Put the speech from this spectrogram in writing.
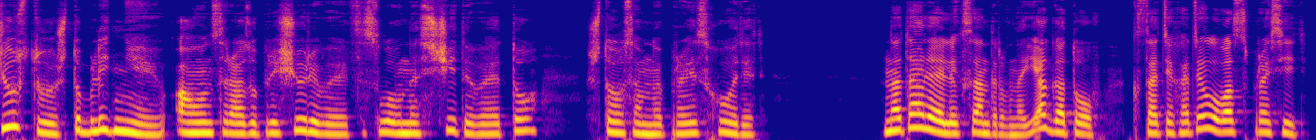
Чувствую, что бледнею, а он сразу прищуривается, словно считывая то, что со мной происходит. Наталья Александровна, я готов. Кстати, хотел у вас спросить,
